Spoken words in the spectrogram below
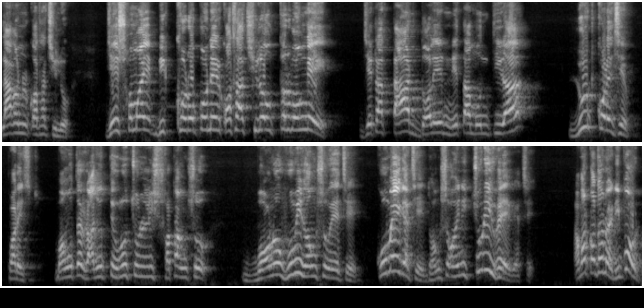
লাগানোর কথা ছিল। যে সময় বৃক্ষরোপণের কথা ছিল উত্তরবঙ্গে, যেটা তার দলের নেতা মন্ত্রীরা লুট করেছে ফরেস্ট। মমতার রাজত্বে উনচল্লিশ শতাংশ বনভূমি ধ্বংস হয়েছে, কমে গেছে, ধ্বংস হয়নি, চুরি হয়ে গেছে। আমার কথা নয়, রিপোর্ট,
